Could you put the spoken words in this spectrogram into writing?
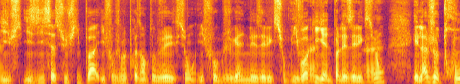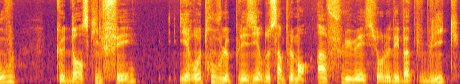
Il, se dit ça suffit pas, il faut que je me présente aux élections, il faut que je gagne les élections. Il voit qu'il gagne pas les élections, et là je trouve que dans ce qu'il fait, il retrouve le plaisir de simplement influer sur le débat public.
